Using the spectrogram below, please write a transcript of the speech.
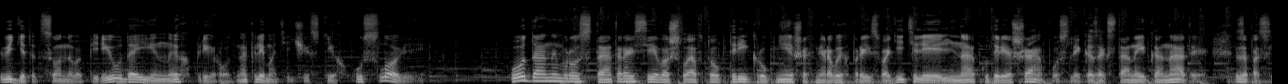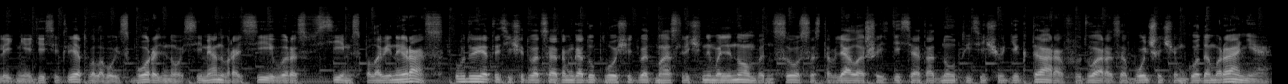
вегетационного периода и иных природно-климатических условий. По данным Росстата, Россия вошла в топ-3 крупнейших мировых производителей льна кудряша после Казахстана и Канады. За последние 10 лет воловой сбор льно семян в России вырос в 7,5 раз. В 2020 году площадь под масличным льном в НСО составляла 61 тысячу гектаров, в два раза больше, чем годом ранее,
